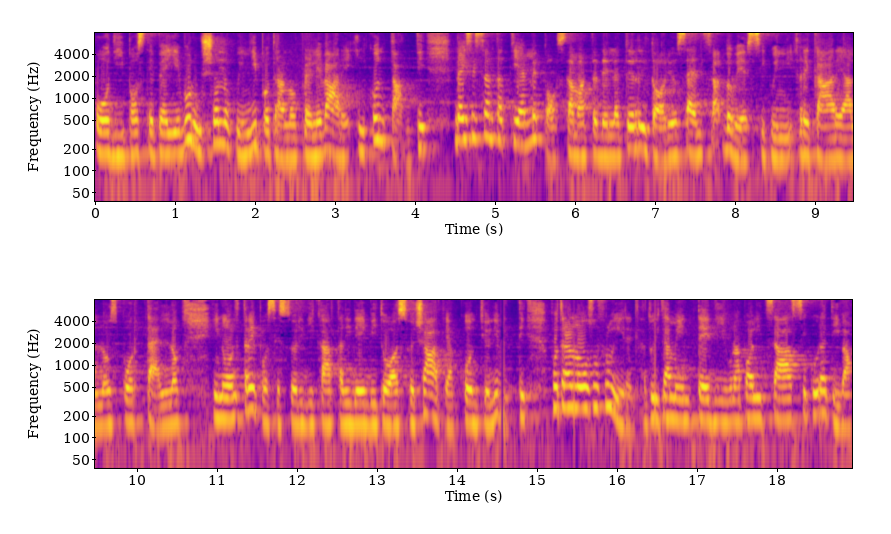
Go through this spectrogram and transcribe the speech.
o di Postepay Evolution quindi potranno prelevare in contanti dai 60 ATM Postamat del territorio senza doversi quindi recare allo sportello. Inoltre i possessori di carta di debito associate a conti o libretti potranno usufruire gratuitamente di una polizza assicurativa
